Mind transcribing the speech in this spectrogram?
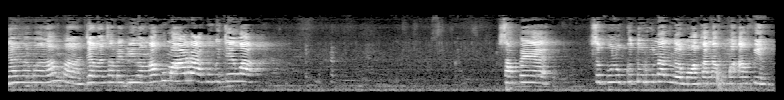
Jangan lama-lama, jangan sampai bilang aku marah, aku kecewa. Sampai 10 keturunan gak mau akan aku maafin.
